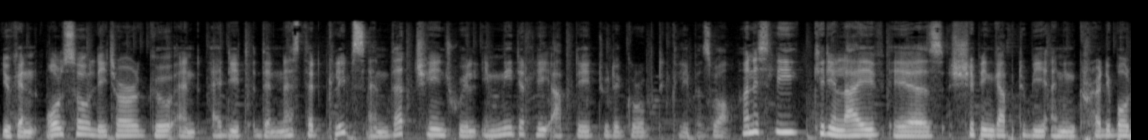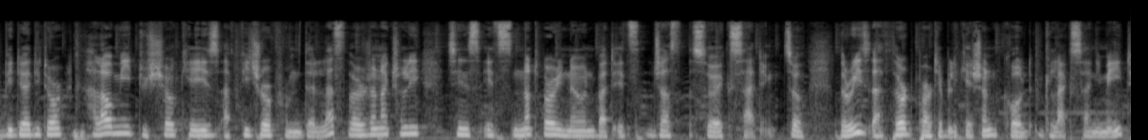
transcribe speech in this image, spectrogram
You can also later go and edit the nested clips and that change will immediately update to the grouped clip as well. Honestly, Kdenlive is shaping up to be an incredible video editor. Allow me to showcase a feature from the last version actually, since it's not very known but it's just so exciting. So there is a third-party application called Glaxnimate,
